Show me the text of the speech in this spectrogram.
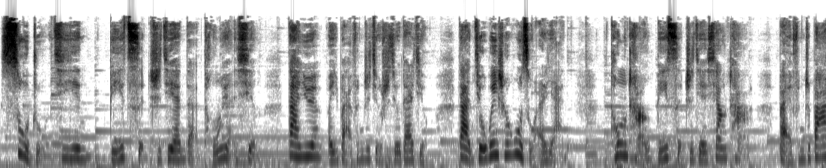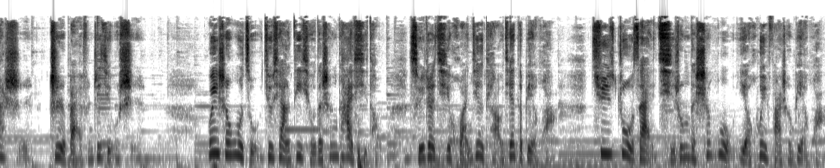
宿主基因彼此之间的同源性大约为百分之九十九点九，但就微生物组而言，通常彼此之间相差百分之八十至百分之九十。微生物组就像地球的生态系统，随着其环境条件的变化，居住在其中的生物也会发生变化。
